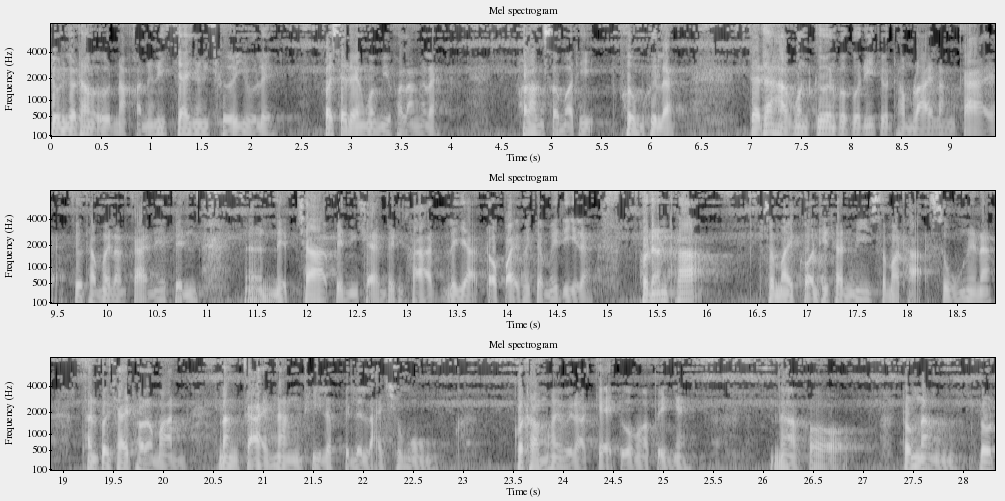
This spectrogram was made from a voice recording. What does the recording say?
จนกระทั่งเออหนักขนาดนี้ใจยังเฉยอยู่เลย ก็แสดงว่ามีพลังอะไร พลังสมาธิเพิ่มขึ้นแล้ว แต่ถ้าหากมันเกินไปกว่านี้จนทำร้ายร่างกายจนทำให้ร่างกายนี่เป็นเหน็บชาเป็นแขนเป็นขาระยะต่อไปก็จะไม่ดีแล้ว เพราะฉะนั้นพระสมัยก่อนที่ท่านมีสมถะสูงเนี่ยนะท่านก็ใช้ทรมานร่างกายนั่งทีละเป็นหลายๆชั่วโมง ก็ทำให้เวลาแก่ตัวมาเป็นไงนะก็ต้องนั่งรถ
